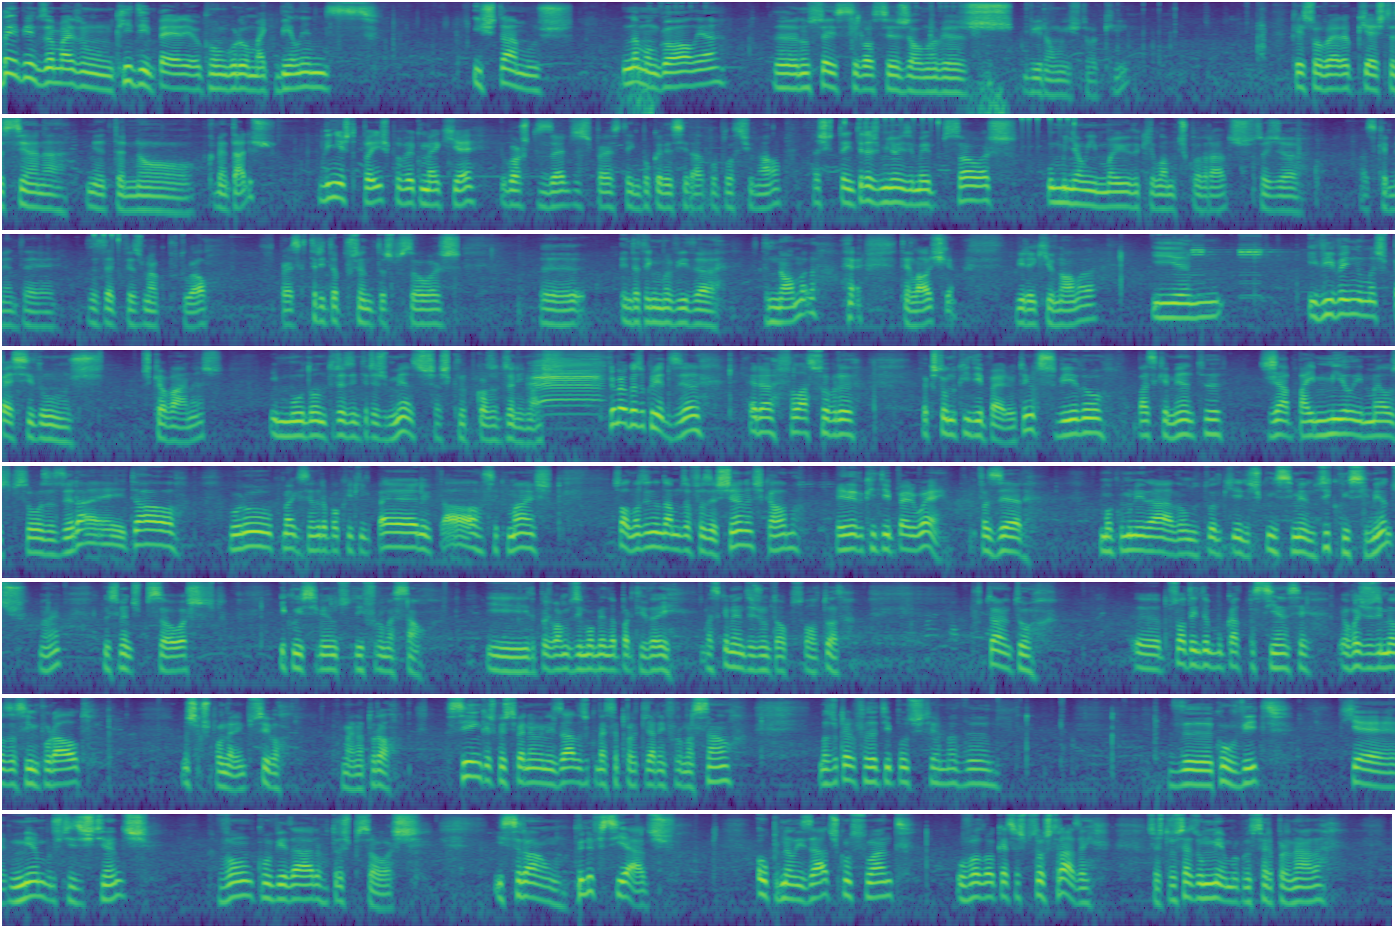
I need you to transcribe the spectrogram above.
Bem-vindos a mais um Quinto Império com o Guru Mike Billings. Estamos na Mongólia. Uh, não sei se vocês alguma vez viram isto aqui. Quem souber o que é esta cena, meta no comentários. Vim a este país para ver como é que é. Eu gosto de desertos, parece que tem pouca densidade populacional. Acho que tem 3 milhões e meio de pessoas, 1 milhão e meio de quilómetros quadrados, ou seja, basicamente é 17 vezes maior que Portugal. Parece que 30% das pessoas uh, ainda têm uma vida de nómada, tem lógica, vir aqui o nómada, e, um, e vivem numa espécie de uns, cabanas e mudam de 3 em 3 meses, acho que por causa dos animais. A primeira coisa que eu queria dizer era falar sobre a questão do Quinto Império. Eu tenho recebido basicamente já pai mil e-mails de pessoas a dizer ai e tal, guru, como é que se entra para o Quinto Império e tal, sei que mais. Pessoal, nós ainda andamos a fazer cenas, calma. A ideia do Quinto Império é fazer uma comunidade onde tu adquires conhecimentos e conhecimentos, não é? Conhecimentos de pessoas e conhecimentos de informação. E depois vamos desenvolvendo a partir daí, basicamente junto ao pessoal todo. Portanto, eh, o pessoal tem ter um bocado de paciência. Eu vejo os e-mails assim por alto, mas responder é impossível, como é natural. Assim que as coisas estiverem organizadas, eu começo a partilhar informação, mas eu quero fazer tipo um sistema de, de convite que é membros existentes vão convidar outras pessoas e serão beneficiados ou penalizados consoante o valor que essas pessoas trazem. Se trouxeres um membro que não serve para nada,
